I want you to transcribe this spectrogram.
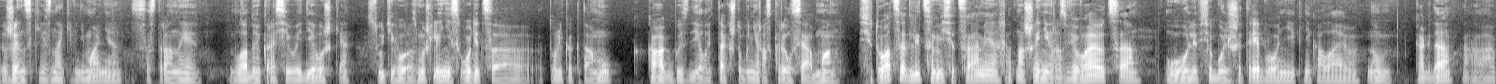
женские знаки внимания со стороны молодой красивой девушки. Суть его размышлений сводится только к тому, как бы сделать так, чтобы не раскрылся обман. Ситуация длится месяцами, отношения развиваются, у Оли все больше требований к Николаю. Ну, когда? А,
